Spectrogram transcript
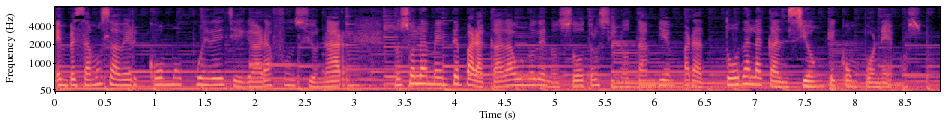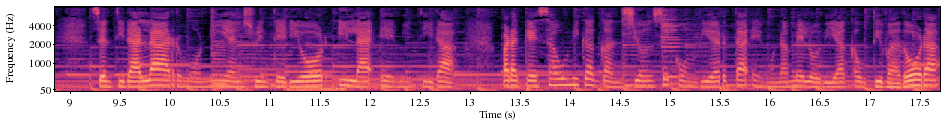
empezamos a ver cómo puede llegar a funcionar no solamente para cada uno de nosotros, sino también para toda la canción que componemos. Sentirá la armonía en su interior y la emitirá para que esa única canción se convierta en una melodía cautivadora,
